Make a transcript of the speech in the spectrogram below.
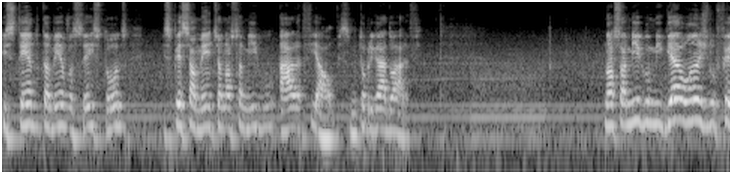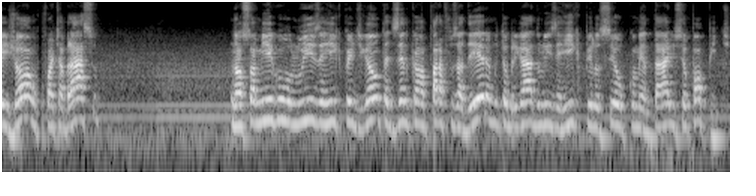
estendo também a vocês todos especialmente ao nosso amigo Aleph Alves. Muito obrigado, Aleph. Nosso amigo Miguel Ângelo Feijó, um forte abraço. Nosso amigo Luiz Henrique Perdigão está dizendo que é uma parafusadeira. Muito obrigado, Luiz Henrique, pelo seu comentário e seu palpite.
